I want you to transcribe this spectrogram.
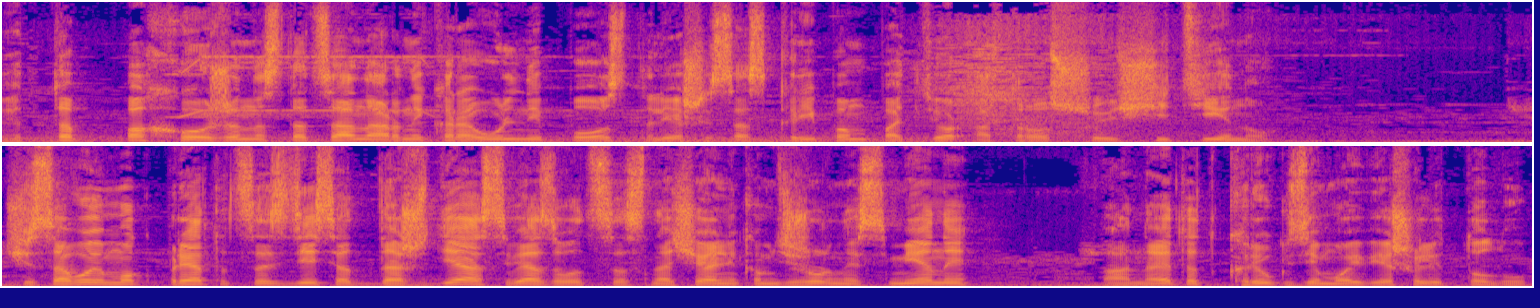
Это похоже на стационарный караульный пост, леший со скрипом потер отросшую щетину. Часовой мог прятаться здесь от дождя, связываться с начальником дежурной смены, а на этот крюк зимой вешали тулуп.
